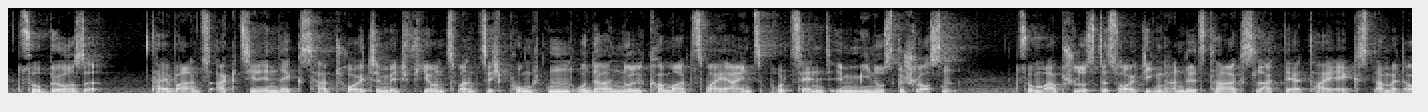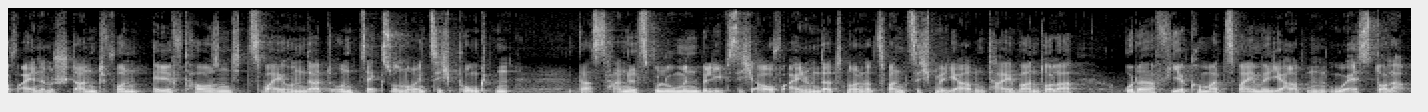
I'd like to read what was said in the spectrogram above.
Zur Börse. Taiwans Aktienindex hat heute mit 24 Punkten oder 0,21 Prozent im Minus geschlossen. Zum Abschluss des heutigen Handelstags lag der TAIEX damit auf einem Stand von 11.296 Punkten. Das Handelsvolumen belief sich auf 129 Milliarden Taiwan-Dollar oder 4,2 Milliarden US-Dollar.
